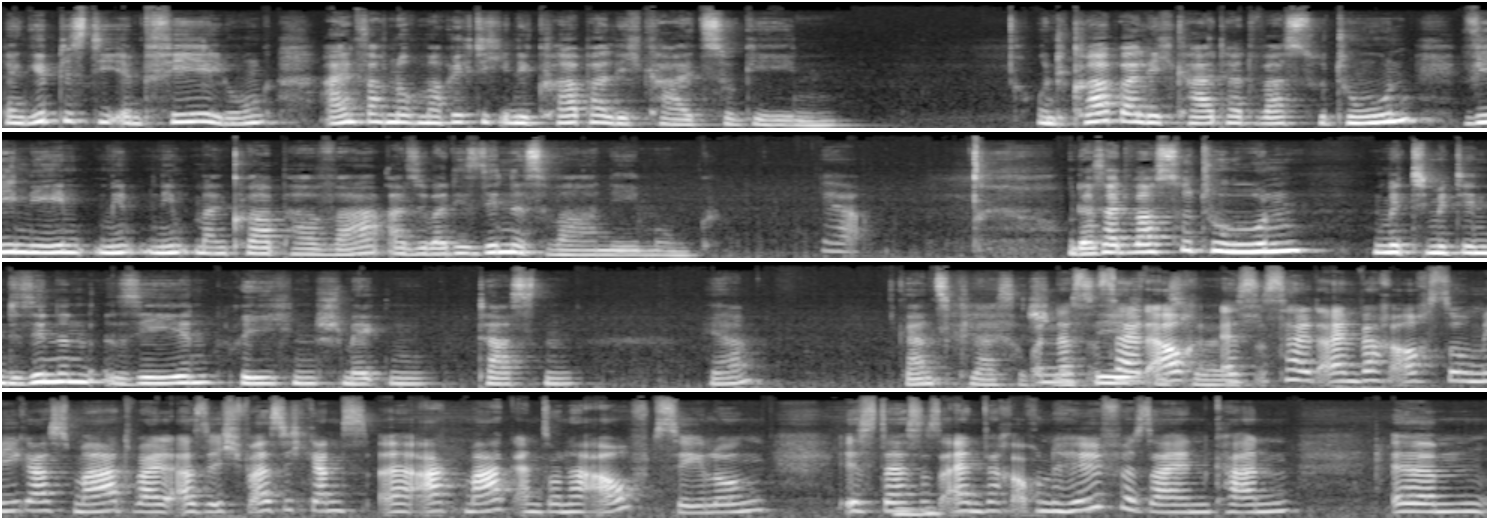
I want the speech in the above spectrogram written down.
dann gibt es die Empfehlung, einfach nochmal richtig in die Körperlichkeit zu gehen. Und Körperlichkeit hat was zu tun, wie nimmt, nimmt mein Körper wahr, also über die Sinneswahrnehmung. Ja. Und das hat was zu tun mit, mit den Sinnen sehen, riechen, schmecken, tasten. Ja, ganz klassisch. Und das ist halt auch, es ist halt einfach auch so mega smart, weil, also ich weiß, ich ganz äh, arg mag an so einer Aufzählung, ist, dass mhm. es einfach auch eine Hilfe sein kann, ähm,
